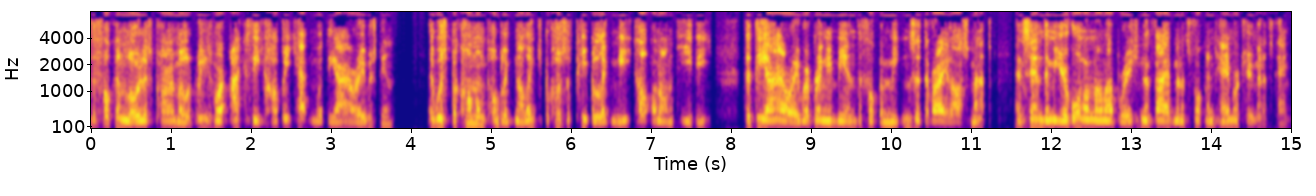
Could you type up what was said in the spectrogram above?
the fucking loyalist paramilitaries were actually copycatting what the IRA was doing. It was becoming public knowledge because of people like me talking on TV that the IRA were bringing me into fucking meetings at the very last minute and saying to me, you're going on an operation in five minutes fucking time or two minutes time.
